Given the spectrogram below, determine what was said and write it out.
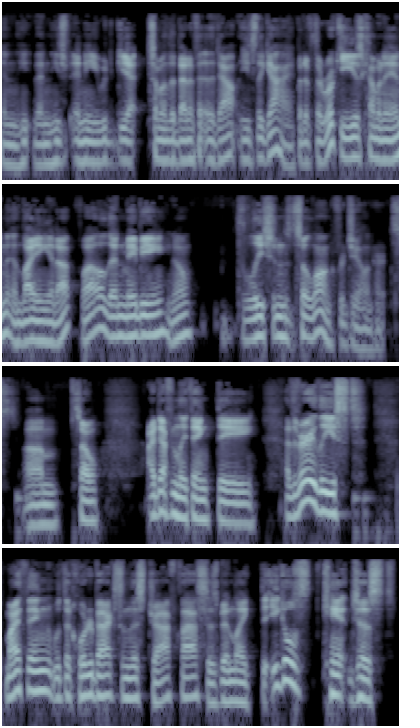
and he, then he's and he would get some of the benefit of the doubt he's the guy but if the rookie is coming in and lighting it up well then maybe you know the leash isn't so long for jalen hurts um so I definitely think the, at the very least, my thing with the quarterbacks in this draft class has been like the Eagles can't just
